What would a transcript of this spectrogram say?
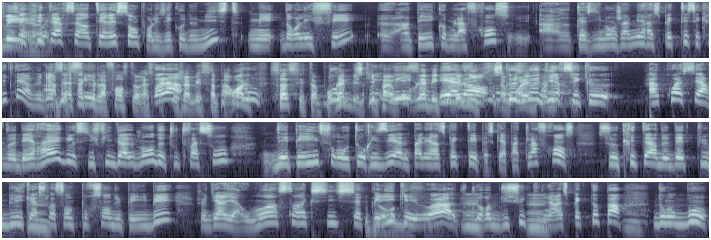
Ces critères, c'est intéressant pour les économistes, mais dans les faits, euh, un pays comme la France a quasiment jamais respecté ces critères. Je veux dire, Ah, mais ça ça fait- que la France ne respecte Voilà. jamais sa parole, Donc- ça c'est un problème, donc, mais c'est pas oui, un problème Et économique. alors, c'est ce un que je problème veux dire, c'est que à quoi servent des règles si finalement, de toute façon, les pays sont autorisés à ne pas les respecter? Parce qu'il n'y a pas que la France. Ce critère de dette publique Mm. à 60% du PIB, je veux dire, il y a au moins 5, 6, 7 Toute pays qui, voilà, toute l'Europe du Sud qui ne les respectent pas. Donc bon,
